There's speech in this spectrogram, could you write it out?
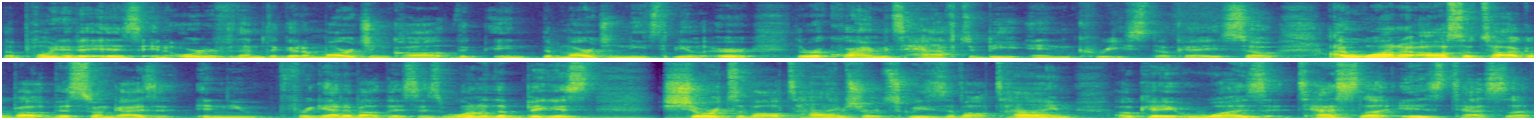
the point of it is, in order for them to get a margin call, the, the margin needs to be, or the requirements have to be increased. Okay, so I want to also talk about this one, guys, and you forget about this is one of the biggest shorts of all time, short squeezes of all time. Okay, was Tesla, is Tesla.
